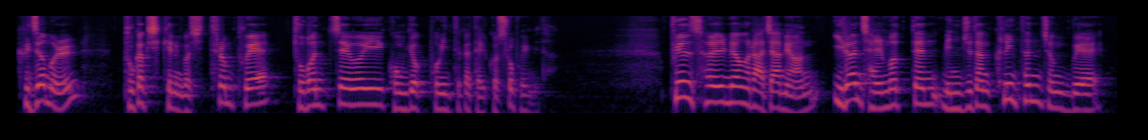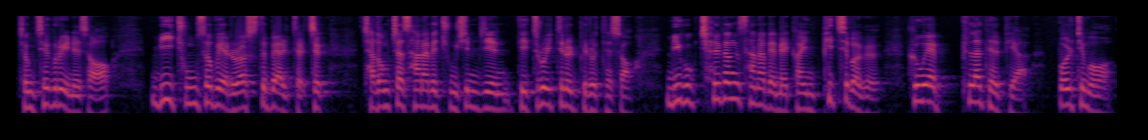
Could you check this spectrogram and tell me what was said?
그 점을 부각시키는 것이 트럼프의 두 번째의 공격 포인트가 될 것으로 보입니다. 부연 설명을 하자면 이러한 잘못된 민주당 클린턴 정부의 정책으로 인해서 미 중서부의 러스트벨트 즉 자동차 산업의 중심지인 디트로이트를 비롯해서 미국 철강 산업의 메카인 피츠버그, 그 외 필라델피아, 볼티모어,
